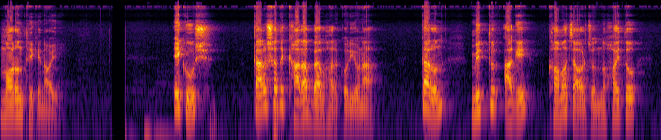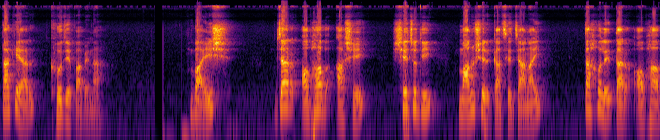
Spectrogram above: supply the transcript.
মরণ থেকে নয়। একুশ কারোর সাথে খারাপ ব্যবহার করিও না, কারণ মৃত্যুর আগে ক্ষমা চাওয়ার জন্য হয়তো তাকে আর খুঁজে পাবে না। বাইশ, যার অভাব আসে, সে যদি মানুষের কাছে জানায়, তাহলে তার অভাব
